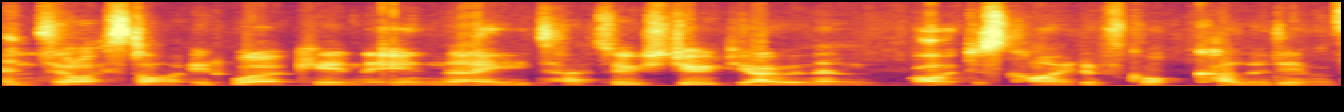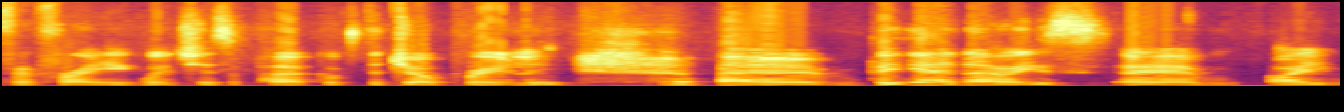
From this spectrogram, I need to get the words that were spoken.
until I started working in a tattoo studio, and then I just kind of got coloured in for free, which is a perk of the job, really. Um, but yeah, no, it's um, I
